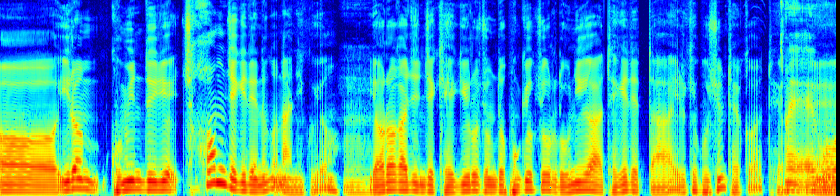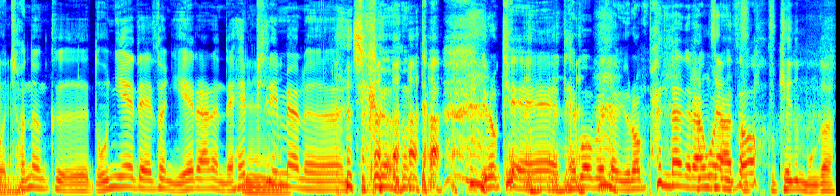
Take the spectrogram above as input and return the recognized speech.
어, 이런 고민들이 처음 제기되는 건 아니고요. 음. 여러 가지 이제 계기로 좀 더 본격적으로 논의가 되게 됐다. 이렇게 보시면 될 것 같아요. 네, 뭐 예. 저는 그 논의에 대해서는 이해를 하는데 해필이면은 지금 다 이렇게 대법에서 이런 판단을 하고 나서 국- 국회는 뭔가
